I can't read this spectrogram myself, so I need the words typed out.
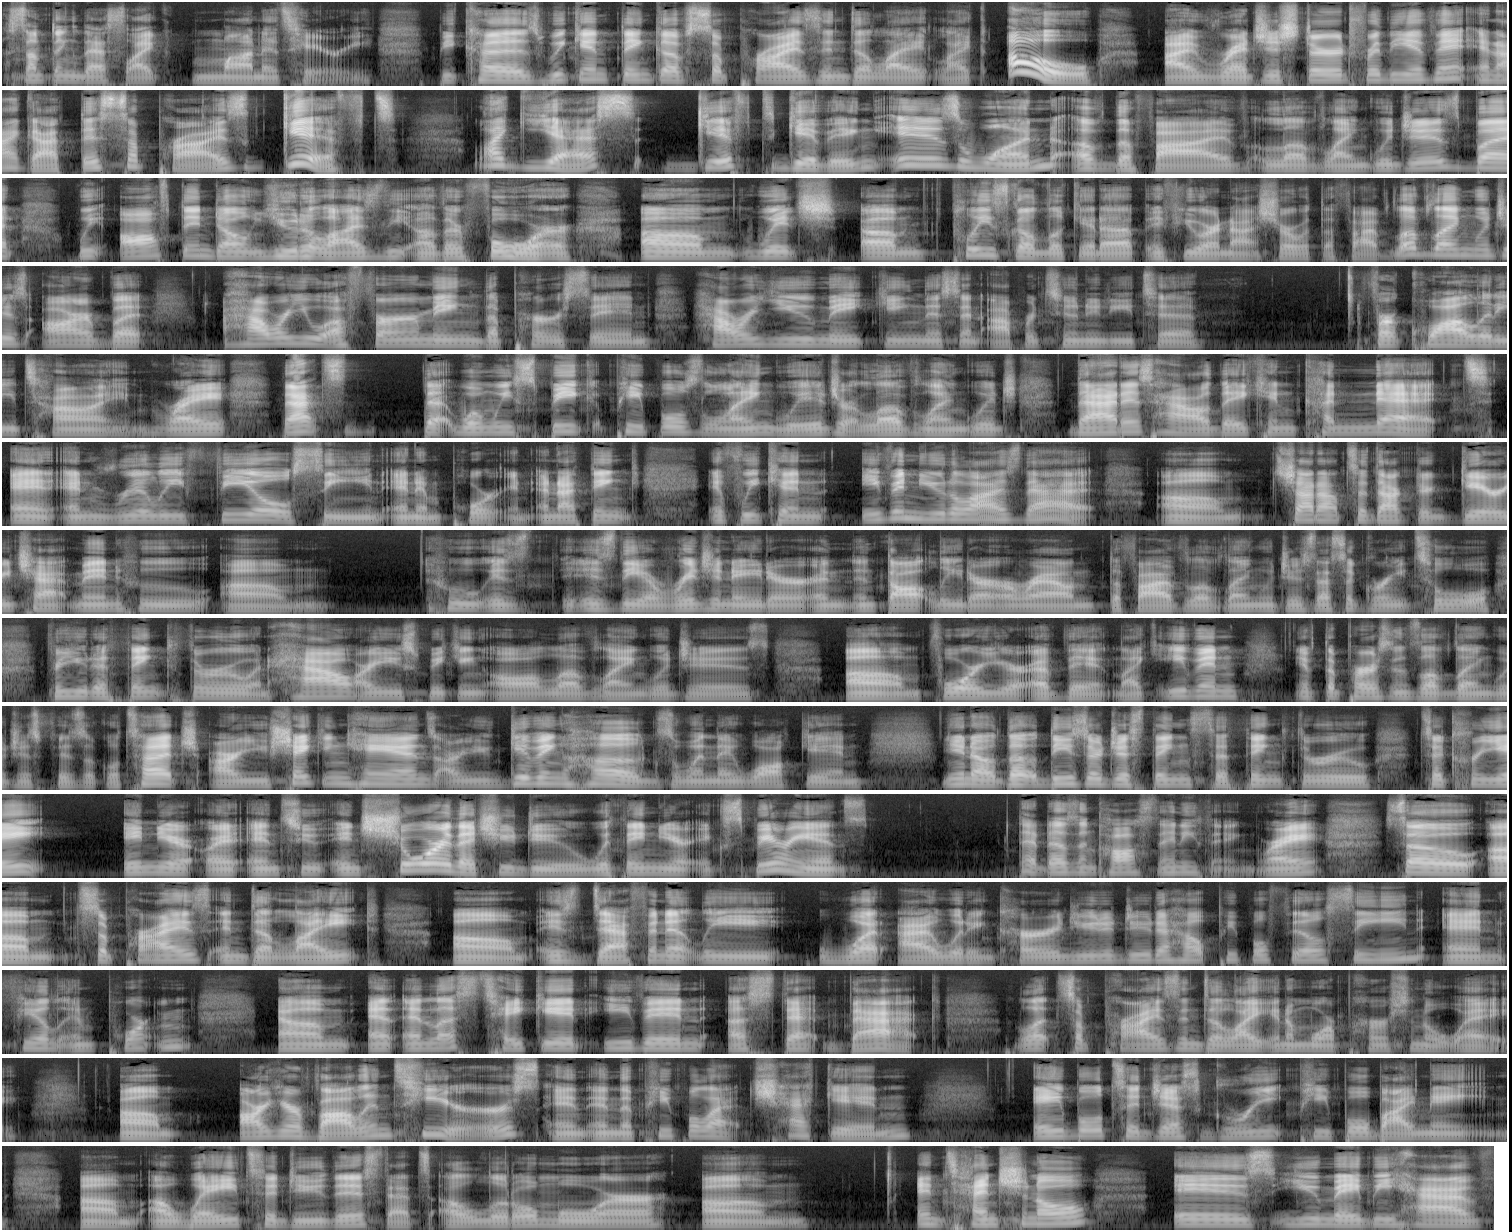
something that's like monetary because we can think of surprise and delight like, oh, I registered for the event and I got this surprise gift. Like, yes, gift giving is one of the five love languages, but we often don't utilize the other four, um, which um, please go look it up if you are not sure what the five love languages are. But how are you affirming the person? How are you making this an opportunity to for quality time, right? That's that when we speak people's language or love language, that is how they can connect and, and really feel seen and important. And I think if we can even utilize that, um, shout out to Dr. Gary Chapman, who um, who is is the originator and, and, thought leader around the five love languages that's a great tool for you to think through and how are you speaking all love languages um, for your event like even if the person's love language is physical touch are you shaking hands are you giving hugs when they walk in you know these are just things to think through to create in your and to ensure that you do within your experience that doesn't cost anything, right? So, um, surprise and delight um, is definitely what I would encourage you to do to help people feel seen and feel important. Um, and, and let's take it even a step back. Let's surprise and delight in a more personal way. Um, are your volunteers and, and the people at check in able to just greet people by name? Um, a way to do this that's a little more um, intentional is you maybe have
